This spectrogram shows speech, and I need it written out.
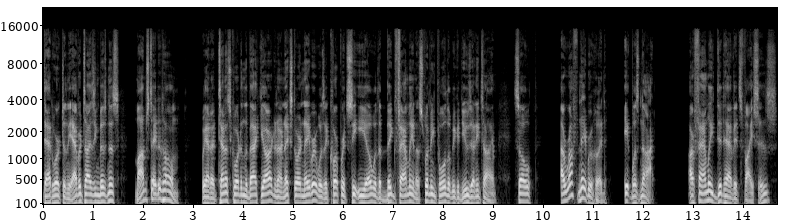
Dad worked in the advertising business. Mom stayed at home. We had a tennis court in the backyard, and our next door neighbor was a corporate CEO with a big family and a swimming pool that we could use anytime. So, a rough neighborhood, it was not. Our family did have its vices.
